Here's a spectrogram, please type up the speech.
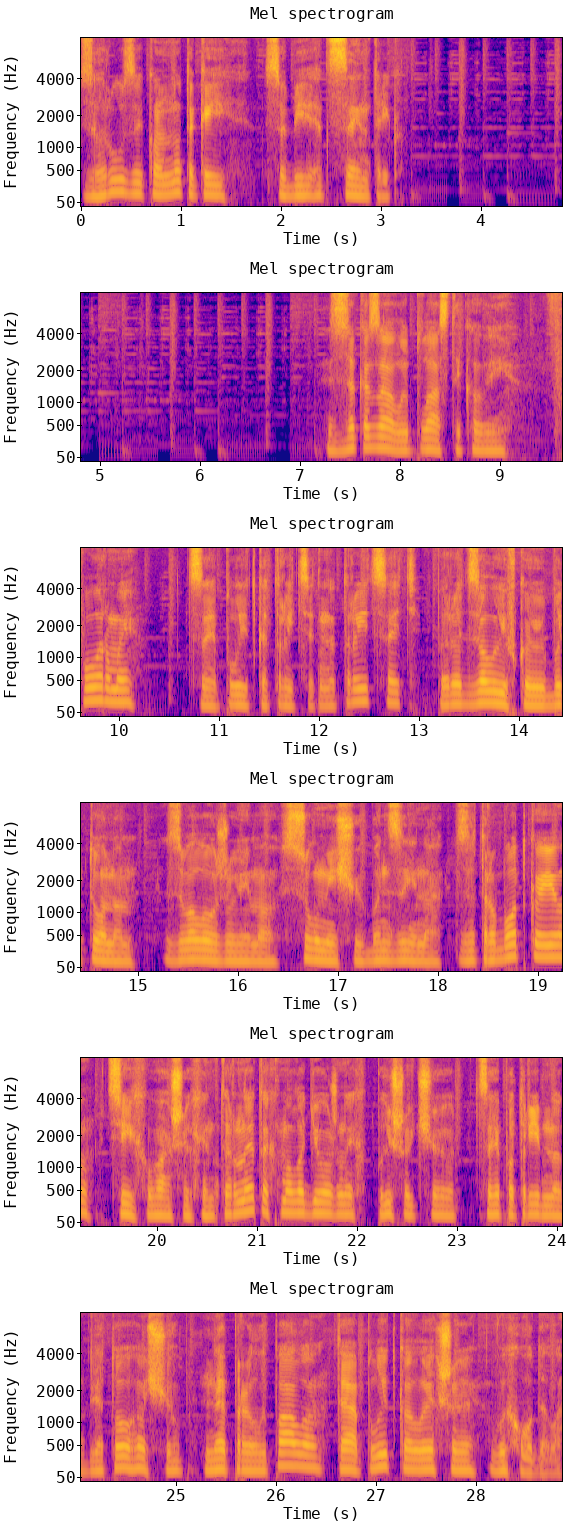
з грузиком, ну такий собі ексцентрик. Заказали пластикові форми. Це плитка 30 на 30. Перед заливкою бетоном зволожуємо сумішю бензина з отработкою. В цих ваших інтернетах молодіжних пишуть, що це потрібно для того, щоб не прилипало та плитка легше виходила.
